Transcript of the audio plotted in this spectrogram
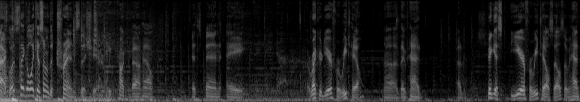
Back. Let's take a look at some of the trends this year. We talked about how it's been a, a record year for retail. Uh, they've had uh, the biggest year for retail sales they've had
